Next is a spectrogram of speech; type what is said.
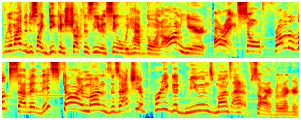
We might have to just like deconstruct this even see what we have going on here. All right, so from the looks of it, this guy Munz is actually a pretty good Munes Munz. I, sorry for the record.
